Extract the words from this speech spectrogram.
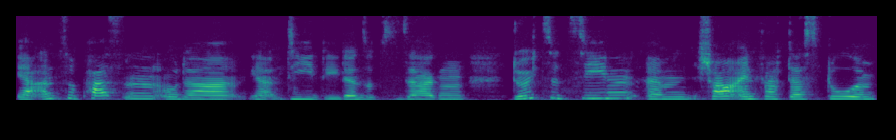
ja, anzupassen oder ja, die, die dann sozusagen durchzuziehen. Ähm, schau einfach, dass du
